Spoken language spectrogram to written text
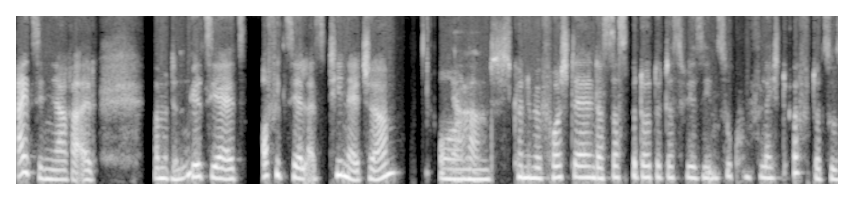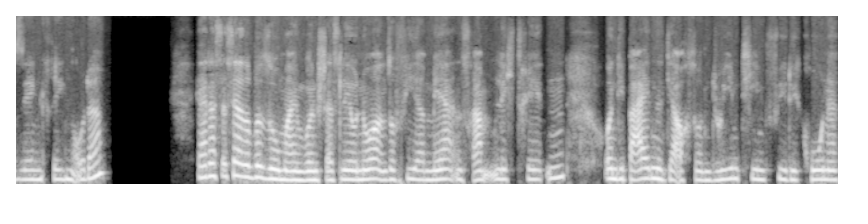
13 Jahre alt. Damit mhm. gilt sie ja jetzt offiziell als Teenager. Und ja. ich könnte mir vorstellen, dass das bedeutet, dass wir sie in Zukunft vielleicht öfter zu sehen kriegen, oder? Ja, das ist ja sowieso mein Wunsch, dass Leonor und Sophia mehr ins Rampenlicht treten. Und die beiden sind ja auch so ein Dream-Team für die Krone.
